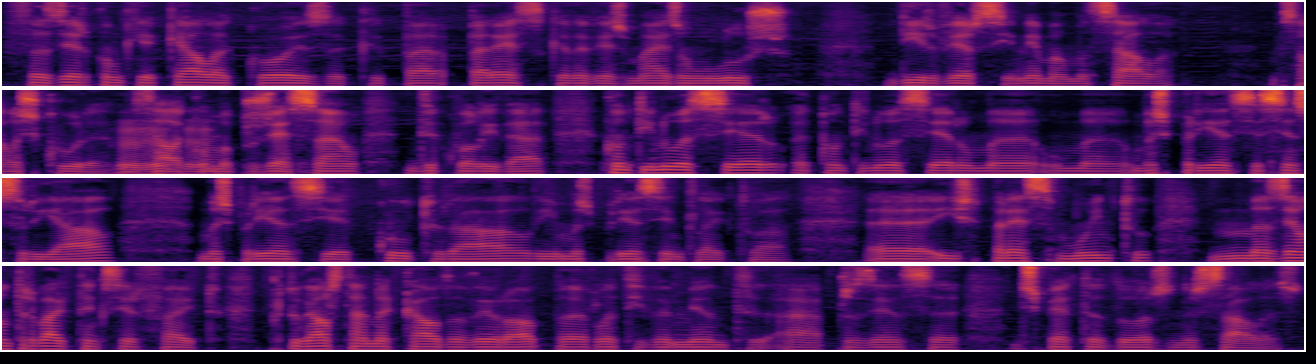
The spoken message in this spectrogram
fazer com que aquela coisa que pa parece cada vez mais um luxo de ir ver cinema a uma sala uma sala escura, uma uhum. sala com uma projeção de qualidade, continua a ser, continua a ser uma, uma, uma experiência sensorial, uma experiência cultural e uma experiência intelectual. Uh, isto parece muito, mas é um trabalho que tem que ser feito. Portugal está na cauda da Europa relativamente à presença de espectadores nas salas.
